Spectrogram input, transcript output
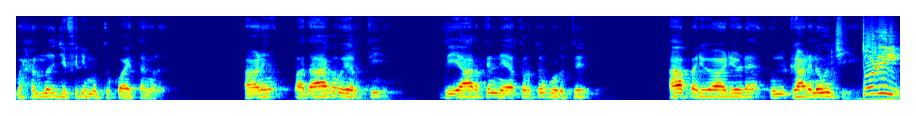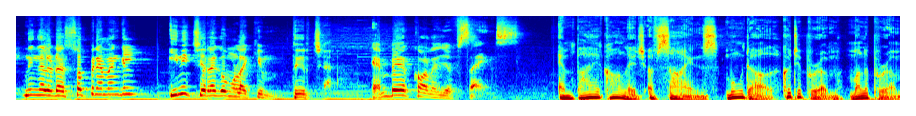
മുഹമ്മദ് ജിഫ്രി മുത്തുക്കോയ തങ്ങൾ ആണ് പതാക ഉയർത്തി സിയാറത്തിന് നേതൃത്വം കൊടുത്ത് ആ പരിപാടിയുടെ ഉദ്ഘാടനവും ചെയ്യും. തൊഴിൽ നിങ്ങളുടെ സ്വപ്നമെങ്കിൽ ഇനി ചിറകുമുളയ്ക്കും തീർച്ച. Empire College of Science Empire College of Science, Moondal, Kuttipuram, Malappuram.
